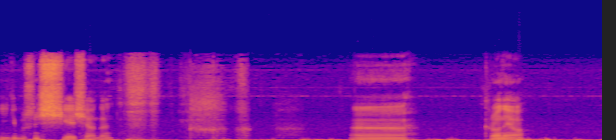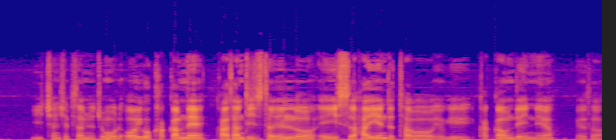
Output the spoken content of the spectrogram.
이게 무슨 시시하다. 어, 그러네요 2013년. 좀 오래 어 이거 가깝네. 가산 디지털 1로 에이스 하이엔드 타워 여기 가까운 데 있네요. 그래서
